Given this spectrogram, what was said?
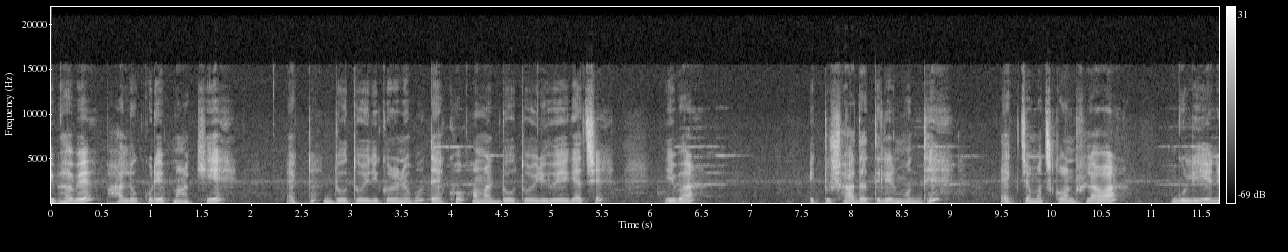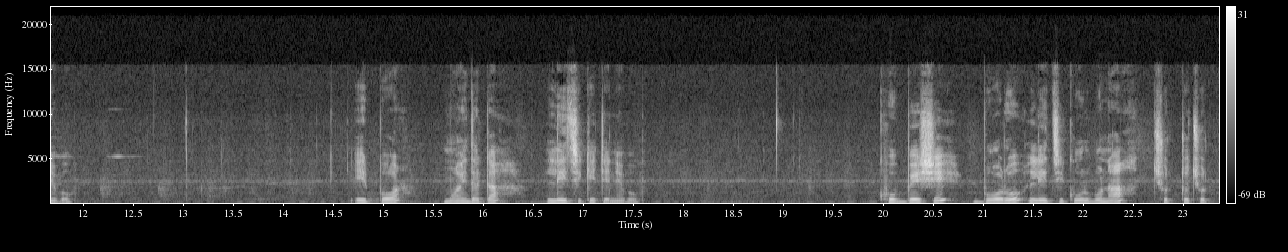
এইভাবে ভালো করে মাখিয়ে একটা ডো তৈরি করে নেব। দেখো আমার ডো তৈরি হয়ে গেছে। এবার একটু সাদা তেলের মধ্যে এক চামচ কর্নফ্লাওয়ার গুলিয়ে নেব। এরপর ময়দাটা লেচি কেটে নেব। খুব বেশি বড় লেচি করব না, ছোট্ট ছোট্ট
